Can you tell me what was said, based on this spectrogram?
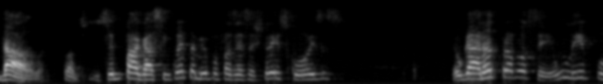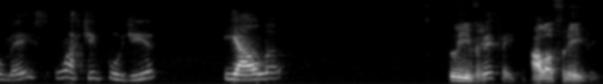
dar aula. Pronto, se você pagar 50 mil para fazer essas três coisas, eu garanto para você um livro por mês, um artigo por dia e aula livre. Perfeito. Aula free. Livre.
